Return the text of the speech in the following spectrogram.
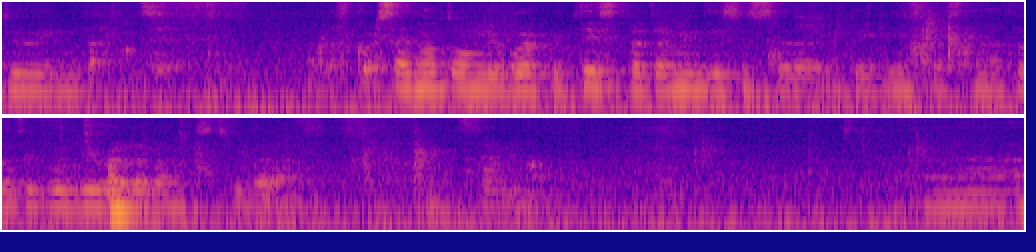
doing that. And of course, I don't only work with this, but I mean, this is a big interest, and I thought it would be relevant to the seminar. Uh,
